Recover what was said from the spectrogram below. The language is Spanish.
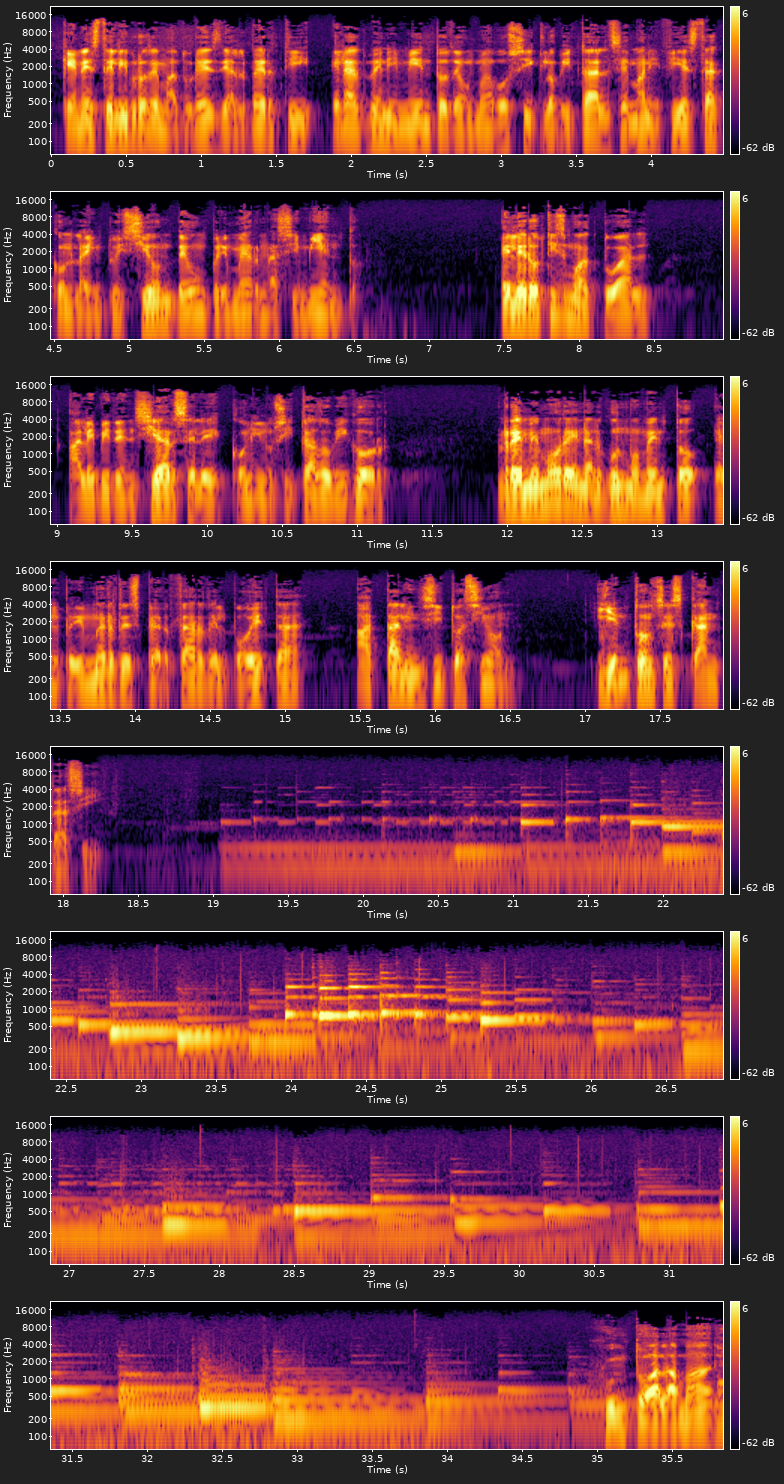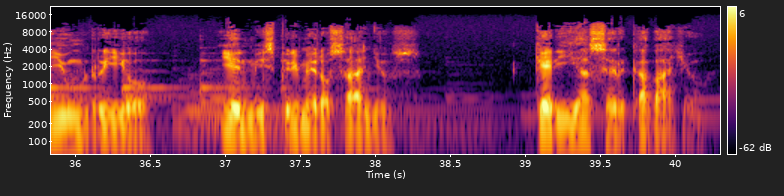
que en este libro de madurez de Alberti el advenimiento de un nuevo ciclo vital se manifiesta con la intuición de un primer nacimiento. El erotismo actual, al evidenciársele con inusitado vigor, rememora en algún momento el primer despertar del poeta a tal insituación, y entonces canta así. A la mar y un río, y en mis primeros años, quería ser caballo.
